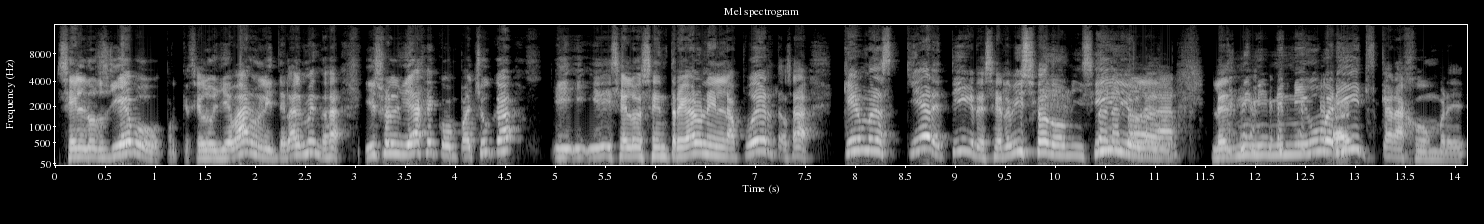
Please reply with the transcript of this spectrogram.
se los llevo, porque se los llevaron literalmente. O sea, hizo el viaje con Pachuca y, se los entregaron en la puerta. O sea, ¿qué más quiere Tigres? Servicio a domicilio. Les, ni, ni, ni, Uber Eats, carajo, hombre.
